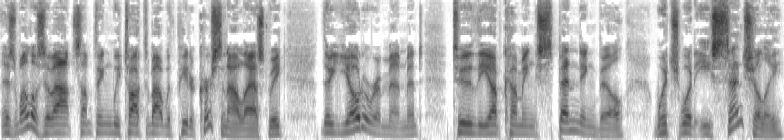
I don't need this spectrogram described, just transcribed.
as well as about something we talked about with Peter Kirsanow last week, the Yoder Amendment to the upcoming spending bill, which would essentially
